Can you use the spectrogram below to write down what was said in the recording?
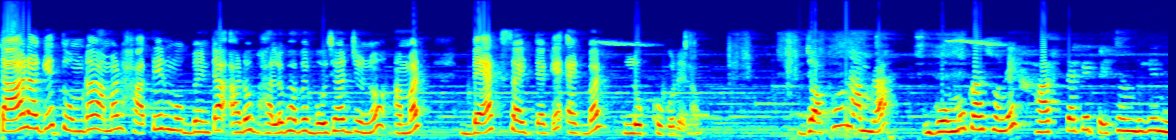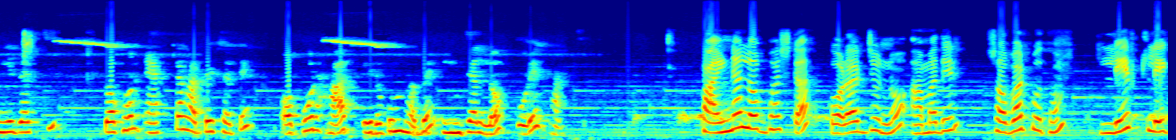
তার আগে তোমরা আমার হাতের মুভমেন্টটা আরও ভালোভাবে বোঝার জন্য আমার ব্যাক সাইডটাকে একবার লক্ষ্য করে নাও। যখন আমরা গোমুখ আসনে হাতটাকে পেছন দিকে নিয়ে যাচ্ছি, তখন একটা হাতের সাথে অপর হাত এরকম ভাবে ইন্টারলক করে থাকছে। ফাইনাল অভ্যাসটা করার জন্য আমাদের সবার প্রথম লেফট লেগ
